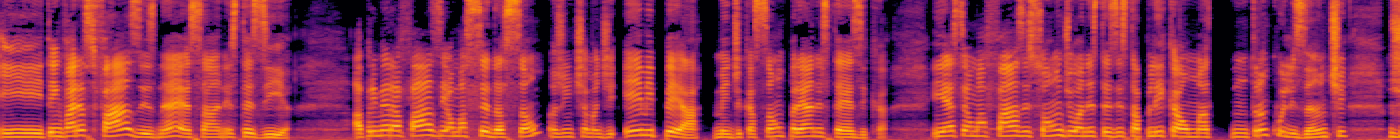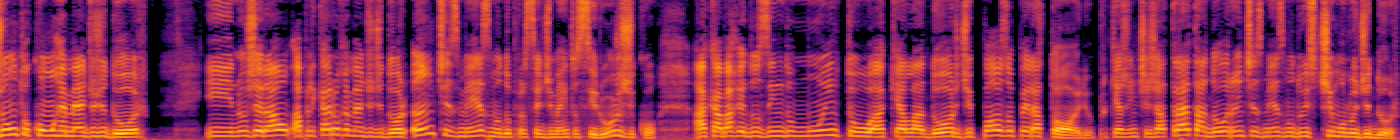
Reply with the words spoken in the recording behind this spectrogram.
E tem várias fases, né, essa anestesia. A primeira fase é uma sedação, a gente chama de MPA, medicação pré-anestésica. E essa é uma fase só onde o anestesista aplica uma, um tranquilizante junto com um remédio de dor. E, no geral, aplicar o remédio de dor antes mesmo do procedimento cirúrgico acaba reduzindo muito aquela dor de pós-operatório, porque a gente já trata a dor antes mesmo do estímulo de dor,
